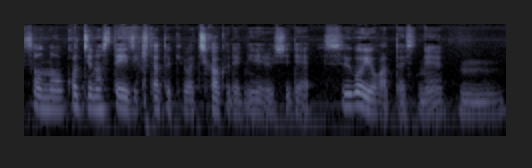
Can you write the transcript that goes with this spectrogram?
そのこっちのステージ来た時は近くで見れるしで。すごい良かったですね。うん。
